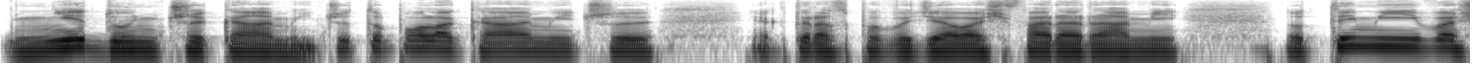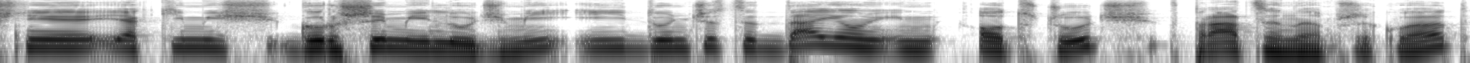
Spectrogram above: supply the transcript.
nie Duńczykami, czy to Polakami, czy jak teraz powiedziałaś, Farerami, no tymi właśnie jakimiś gorszymi ludźmi i Duńczycy dają im odczuć, w pracy na przykład,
